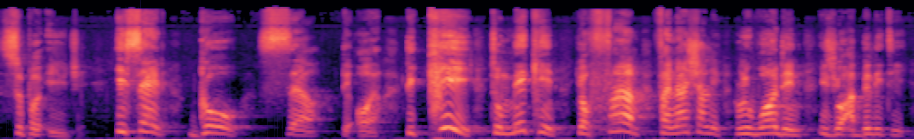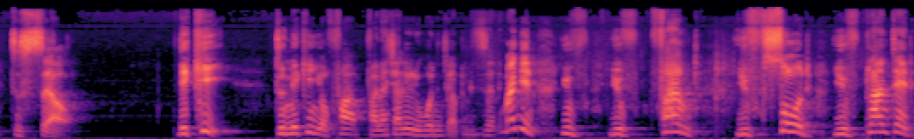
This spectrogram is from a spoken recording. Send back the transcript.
Super huge. He said, Go sell the oil. The key to making your farm financially rewarding is your ability to sell. The key to making your farm financially rewarding is your ability to sell. Imagine you've, you've farmed, you've sowed, you've planted,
